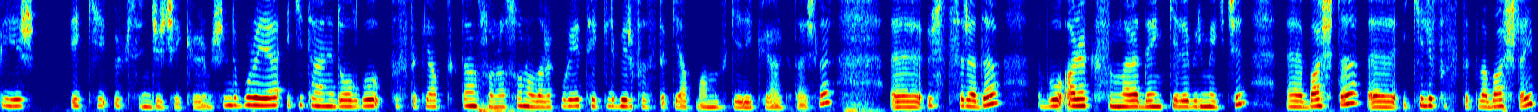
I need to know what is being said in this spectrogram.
Bir, iki, üç zincir çekiyorum. Şimdi buraya iki tane dolgu fıstık yaptıktan sonra son olarak buraya tekli bir fıstık yapmamız gerekiyor arkadaşlar. Ee, üst sırada bu ara kısımlara denk gelebilmek için e, başta e, ikili fıstıkla başlayıp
